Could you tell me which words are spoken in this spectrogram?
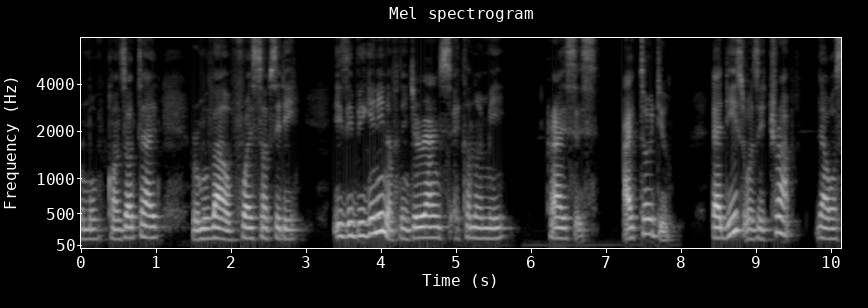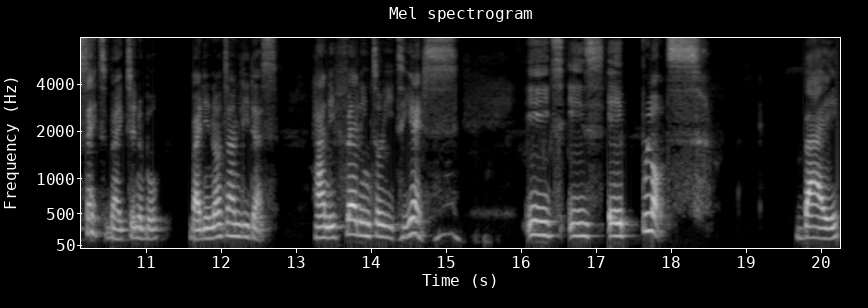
remove, consulted removal of fuel subsidy is the beginning of Nigeria's economy crisis. I told you that this was a trap that was set by Tinubu, by the northern leaders, and he fell into it, yes. It is a plot by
